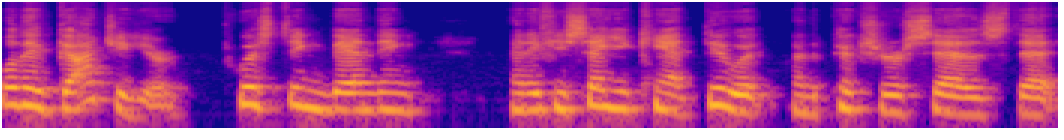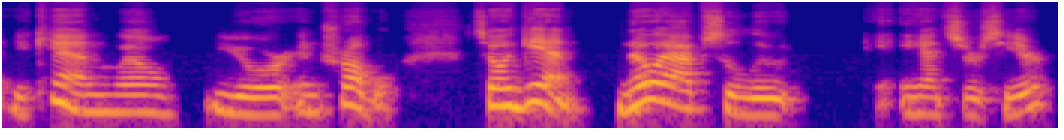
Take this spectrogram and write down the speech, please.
Well, they've got you here, twisting, bending. And if you say you can't do it and the picture says that you can, well, you're in trouble. So again, no absolute answers here,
